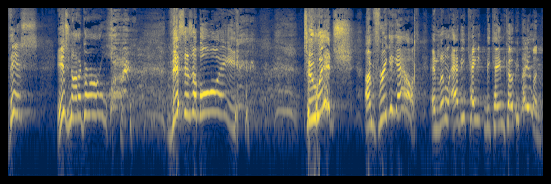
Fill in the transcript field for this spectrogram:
This is not a girl. this is a boy. to which I'm freaking out. And little Abby Kate became Kobe Balin.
